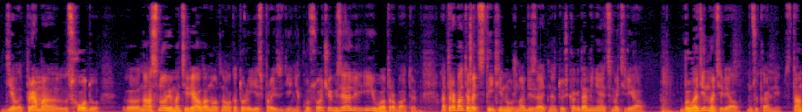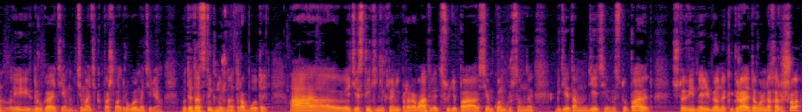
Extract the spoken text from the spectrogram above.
делать прямо сходу э, на основе материала нотного, который есть в произведении. Кусочек взяли и его отрабатываем. Отрабатывать стыки нужно обязательно, то есть когда меняется материал. Был один материал музыкальный, и другая тем, тематика пошла, другой материал. Вот этот стык нужно отработать, а эти стыки никто не прорабатывает, судя по всем конкурсам, где там дети выступают, что видно, ребенок играет довольно хорошо,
